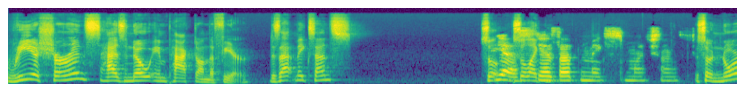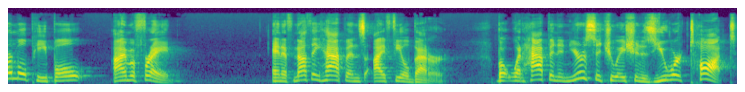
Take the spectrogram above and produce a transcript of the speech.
reassurance has no impact on the fear. Does that make sense? So Yes. so like yes, that makes much sense. so normal people, I'm afraid. And if nothing happens, I feel better. But what happened in your situation is you were taught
